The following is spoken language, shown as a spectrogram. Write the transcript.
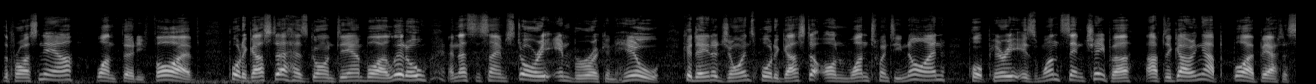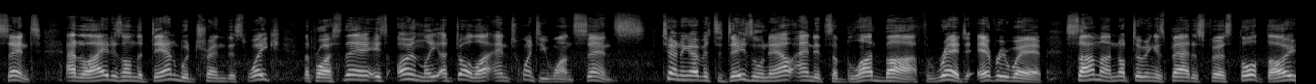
the price now 135. Port Augusta has gone down by a little, and that's the same story in Broken Hill. Kadina joins Port Augusta on 129. Port Pirie is one cent cheaper after going up by about a cent. Adelaide is on the downward trend this week. The price there is only a dollar and 21 cents. Turning over to diesel now, and it's a bloodbath. Red everywhere. Some are not doing as bad as first thought, though.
